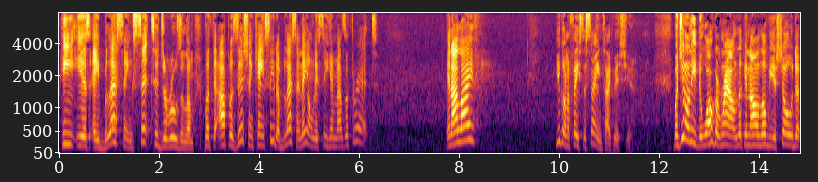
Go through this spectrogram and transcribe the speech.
He is a blessing sent to Jerusalem, but the opposition can't see the blessing. They only see him as a threat. In our life, you're going to face the same type issue. But you don't need to walk around looking all over your shoulder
